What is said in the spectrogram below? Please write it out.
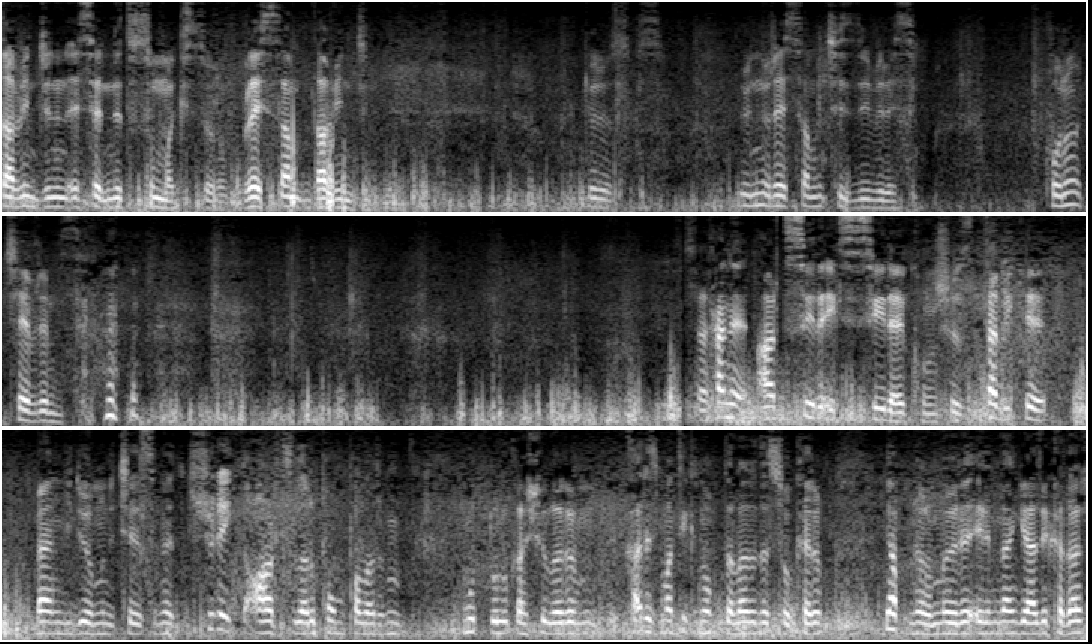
Da Vinci'nin eserini sunmak istiyorum. Ressam Da Vinci. Görüyorsunuz. Ünlü ressamın çizdiği bir resim. Konu çevremiz. Hani artısıyla eksisiyle konuşuyoruz. Tabii ki ben videomun içerisine sürekli artıları pompalarım, mutluluk aşılarım, karizmatik noktaları da sokarım. Yapmıyorum öyle elimden geldiği kadar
